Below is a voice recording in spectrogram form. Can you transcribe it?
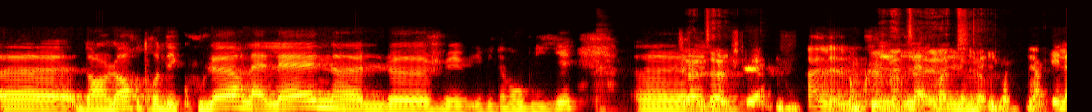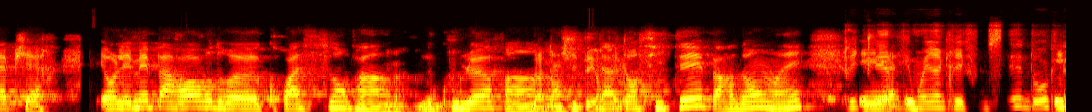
euh, dans l'ordre des couleurs, la laine, le, je vais évidemment oublier, euh, et la pierre. Et on les met par ordre croissant, enfin de couleur, enfin d'intensité, d'intensité, pardon. Ouais. et, et moyen gris foncé, donc. Et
